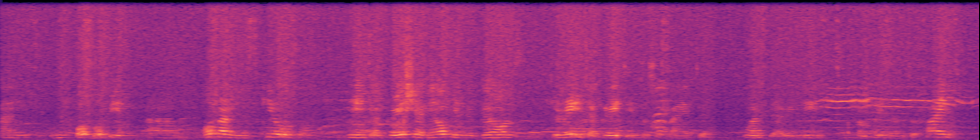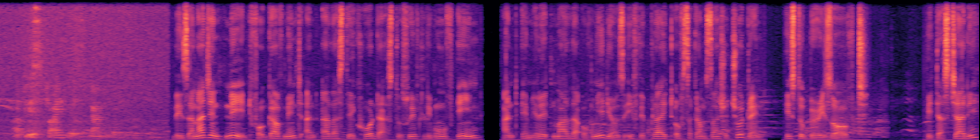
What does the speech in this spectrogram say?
And we've also been um, offering skills of reintegration, helping the girls to reintegrate into society once they're released from prison to find, at least find a standard. There is an urgent need for government and other stakeholders to swiftly move in and emulate mother of millions if the plight of circumstantial children is to be resolved. Peter Schadi,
